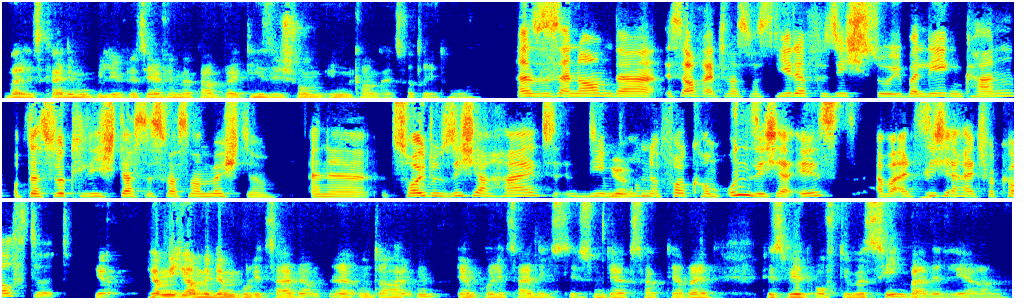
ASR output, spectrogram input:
weil es keine mobile Reserve mehr gab, weil diese schon in Krankheitsvertretung waren. Also es ist enorm, da ist auch etwas, was jeder für sich so überlegen kann, ob das wirklich das ist, was man möchte eine Pseudosicherheit, die im ja. Grunde vollkommen unsicher ist, aber als Sicherheit verkauft wird. Ja, ich habe mich ja mit dem Polizeibeamten äh, unterhalten, der im Polizeidienst ist, und der hat gesagt, ja, weil das wird oft übersehen bei den Lehrern.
